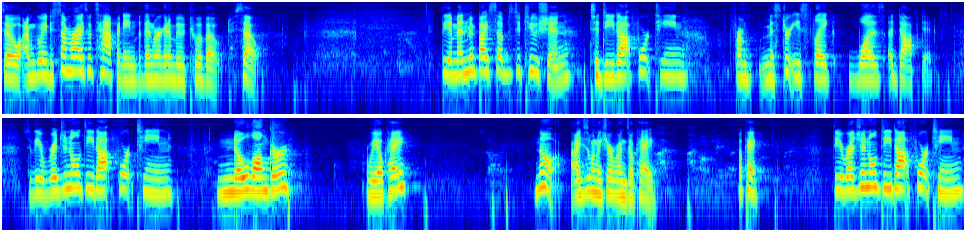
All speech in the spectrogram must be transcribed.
so I'm going to summarize what's happening, but then we're going to move to a vote. So the amendment by substitution to D dot 14 from Mr. Eastlake was adopted. So the original D dot 14 no longer, are we okay? No, I just want to make sure everyone's okay. Okay. The original D dot 14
